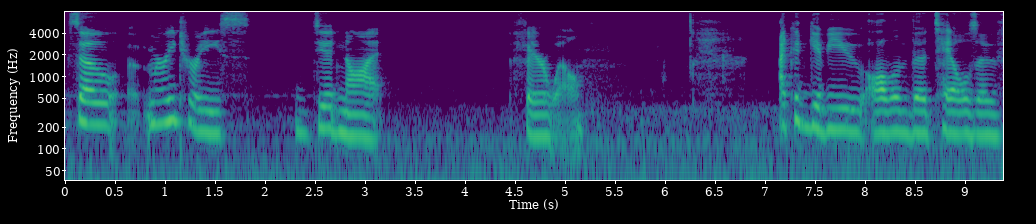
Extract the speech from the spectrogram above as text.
So Marie Therese did not fare well. I could give you all of the tales of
